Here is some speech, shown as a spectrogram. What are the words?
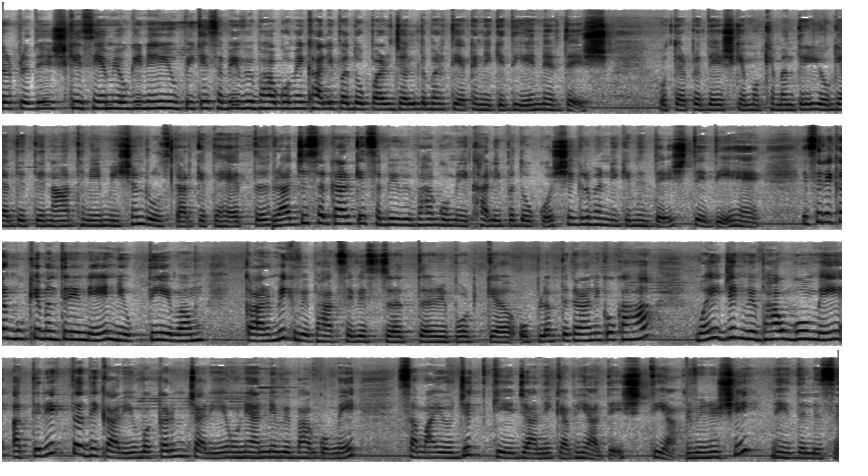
उत्तर प्रदेश के सीएम योगी ने यूपी के सभी विभागों में खाली पदों पर जल्द भर्तियाँ करने के दिए निर्देश। उत्तर प्रदेश के मुख्यमंत्री योगी आदित्यनाथ ने मिशन रोज़गार के तहत राज्य सरकार के सभी विभागों में खाली पदों को शीघ्र भरने के निर्देश दे दिए हैं। इसे लेकर मुख्यमंत्री ने नियुक्ति एवं कार्मिक विभाग से विस्तृत रिपोर्ट उपलब्ध कराने को कहा। वहीं जिन विभागों में अतिरिक्त अधिकारी व कर्मचारी उन्हें अन्य विभागों में समायोजित किए जाने का भी आदेश दिया। नई दिल्ली से।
